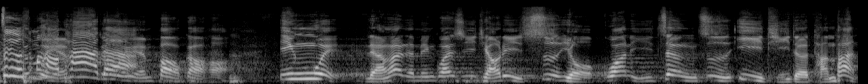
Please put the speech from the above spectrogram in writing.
这个有什么好怕跟委的？员报告哈，因为两岸人民关系条例是有关于政治议题的谈判，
